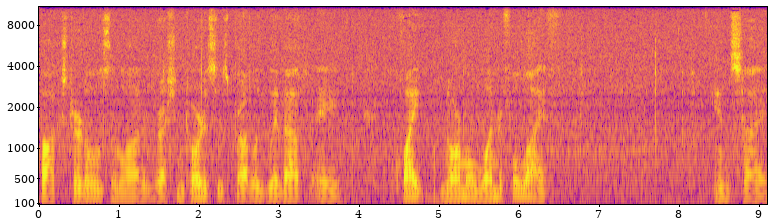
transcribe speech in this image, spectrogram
box turtles and a lot of Russian tortoises probably live out a quite normal, wonderful life inside,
